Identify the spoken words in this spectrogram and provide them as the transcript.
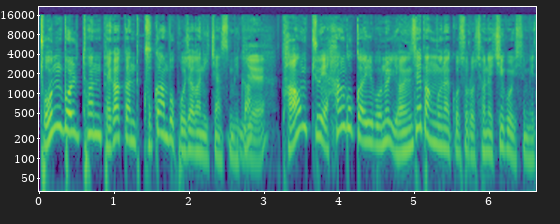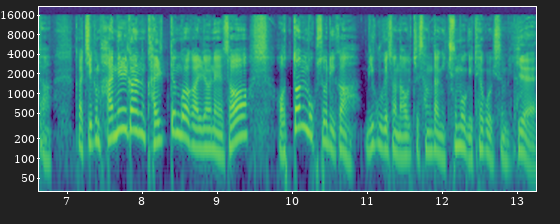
존 볼턴 백악관 국가안보 보좌관이 있지 않습니까? 예. 다음 주에 한국과 일본을 연쇄 방문할 것으로 전해지고 있습니다. 그러니까 지금 한일 간 갈등과 관련해서 어떤 목소리가 미국에서 나올지 상당히 주목이 되고 있습니다. 예.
